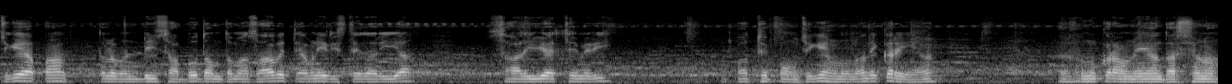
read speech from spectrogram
ਪਹੁੰਚ ਗਏ ਆਪਾਂ, ਤਲਵੰਡੀ ਸਾਬੋ ਦਮਦਮਾ ਸਾਹਿਬ, ਇੱਥੇ ਆਪਣੀ ਰਿਸ਼ਤੇਦਾਰੀ ਆ। ਸਾਲੀ ਆ ਇੱਥੇ ਮੇਰੀ। ਆਪਾਂ ਉੱਥੇ ਪਹੁੰਚ ਗਏ, ਹੁਣ ਉਹਨਾਂ ਦੇ ਘਰੇ ਆ। ਤੁਹਾਨੂੰ ਕਰਾਉਨੇ ਆ ਦਰਸ਼ਨ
